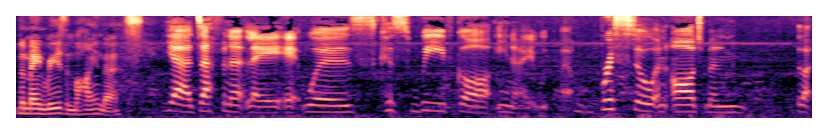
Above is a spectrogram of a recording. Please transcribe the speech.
the main reason behind this? Yeah, definitely. It was because we've got, you know, Bristol and Aardman. Like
